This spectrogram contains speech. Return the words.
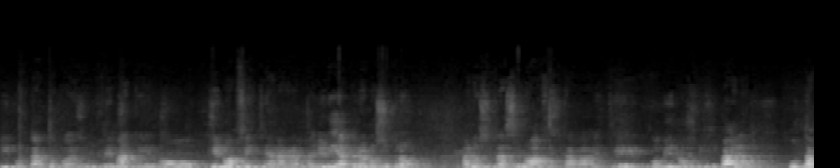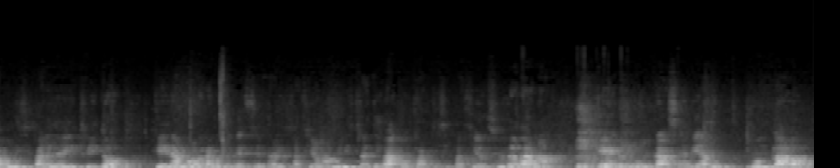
y por tanto pues es un tema que no, que no afecte a la gran mayoría, pero a nosotros a nosotras sí nos afectaba este gobierno municipal juntas municipales de distrito, que eran órganos de descentralización administrativa con participación ciudadana y que nunca se habían montado,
